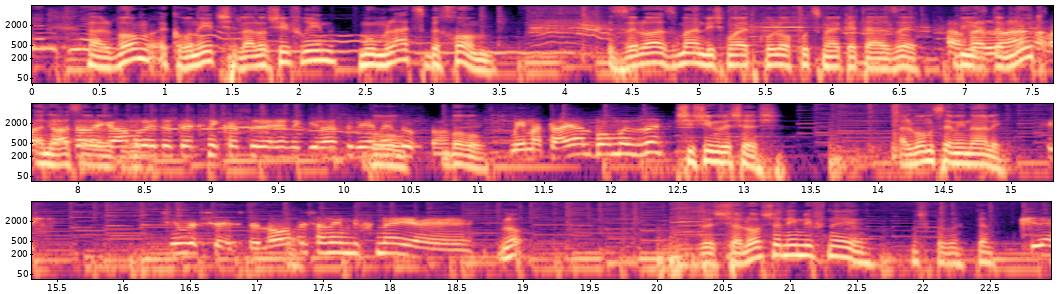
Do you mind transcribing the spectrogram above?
and played. האלבום עקרונית של ללו שיפרין מומלץ בחום. זה לא הזמן לשמוע את כולו חוץ מהקטע הזה. אבל בהזדמנות אני מצאת אעשה עליו לגמרי את הטכניקת אה, נגינה של יאן ברור. ברור. ממתי האלבום הזה? 66. אלבום סמינלי. 96, זה לא הרבה שנים לפני, אה, לא. זה שלוש שנים לפני, משהו כזה, כן. כן.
